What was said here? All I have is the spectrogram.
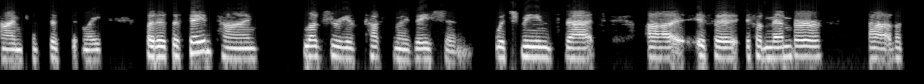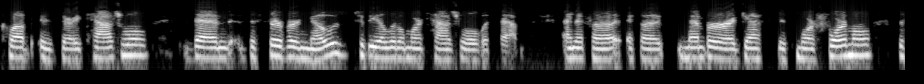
time consistently. But at the same time, luxury is customization, which means that uh, if a if a member uh, of a club is very casual, then the server knows to be a little more casual with them. And if a if a member or a guest is more formal, the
